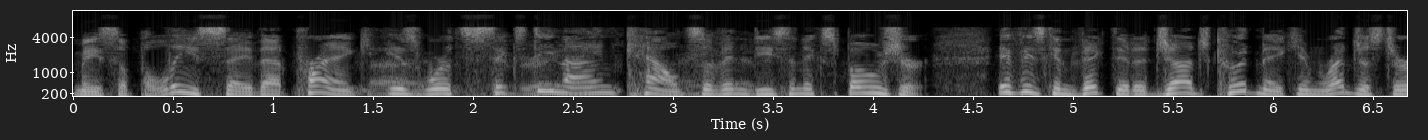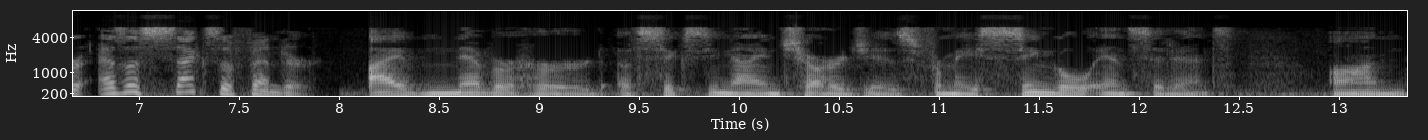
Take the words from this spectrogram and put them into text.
Mesa police say that prank Uh, is worth 69 counts of indecent exposure. If he's convicted, a judge could make him register as a sex offender. I've never heard of 69 charges from a single incident on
